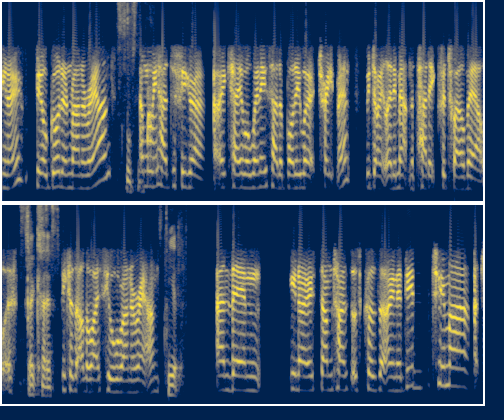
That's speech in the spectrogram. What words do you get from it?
you know, feel good and run around, and we had to figure out, okay, well, when he's had a bodywork treatment, we don't let him out in the paddock for 12 hours Okay. because otherwise he will run around. Yep. And then, you know, sometimes it was because the owner did too much.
